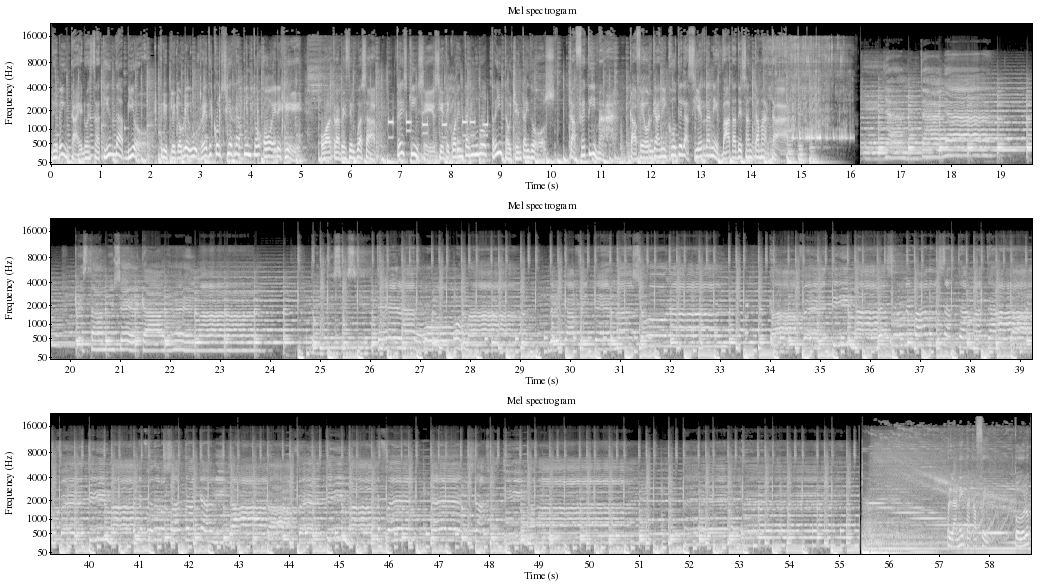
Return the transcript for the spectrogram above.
de venta en nuestra tienda bio www.redecolsierra.org o a través del WhatsApp 315-741-3082. Café Tima, café orgánico de la Sierra Nevada de Santa Marta. está muy cerca del mar, del café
